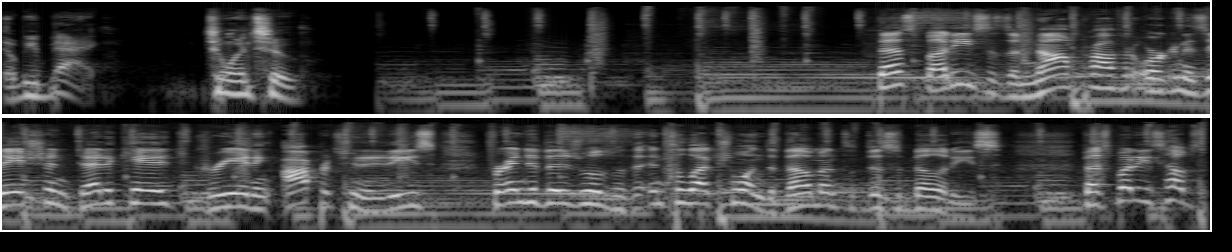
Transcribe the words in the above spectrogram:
They'll be back, two and two. Best Buddies is a nonprofit organization dedicated to creating opportunities for individuals with intellectual and developmental disabilities. Best Buddies helps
